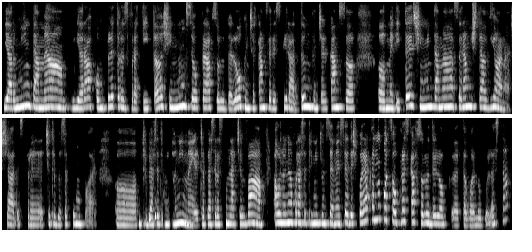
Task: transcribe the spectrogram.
iar mintea mea era complet răzvrătită și nu se oprea absolut deloc. Încercam să respir adânc, încercam să uh, meditez și în mintea mea săream niște avioane așa despre ce trebuie să cumpăr. Uh, trebuia să trimit un e-mail, trebuia să răspund la ceva, au neapărat să trimit un SMS, deci părea că nu pot să opresc absolut deloc uh, tăvălugul ăsta.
